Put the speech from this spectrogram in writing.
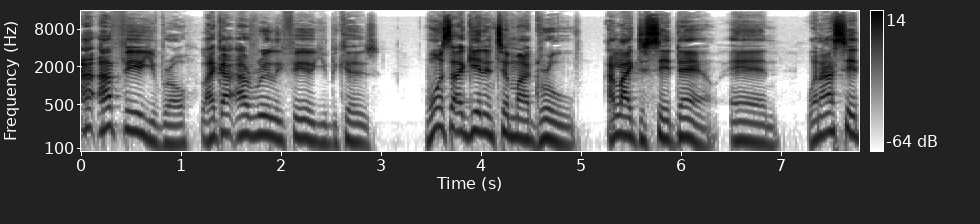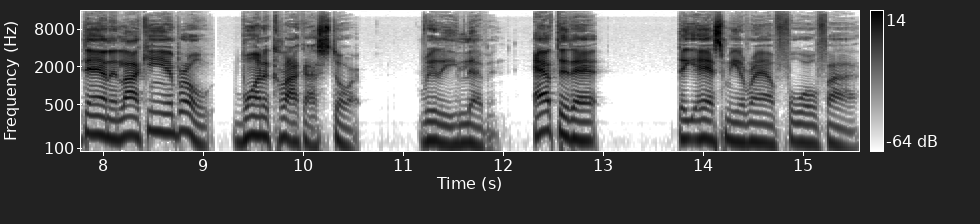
I, I feel you, bro. Like I, I really feel you because once I get into my groove, I like to sit down. And when I sit down and lock in, bro, one o'clock I start. Really eleven. After that, they ask me around four or five.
